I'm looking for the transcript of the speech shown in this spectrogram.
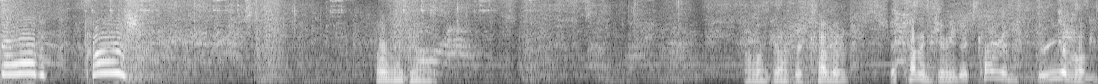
god! Push! Oh my god. Oh my god, they're coming. They're coming, Jimmy. They're coming. Three of them.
